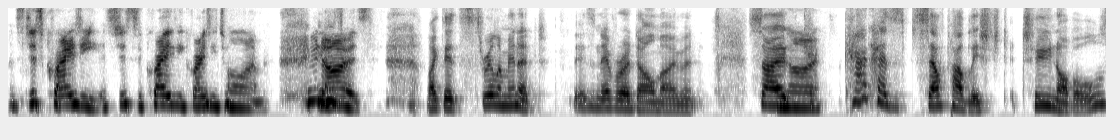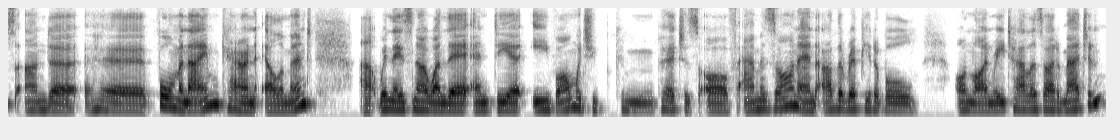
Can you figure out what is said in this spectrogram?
It's just crazy. It's just a crazy, crazy time. Who It knows? Like there's thrill a minute. There's never a dull moment. So No. Kat has self-published two novels under her former name, Karen Element. Uh, when there's no one there, and Dear Yvonne, which you can purchase off Amazon and other reputable online retailers, I'd imagine.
